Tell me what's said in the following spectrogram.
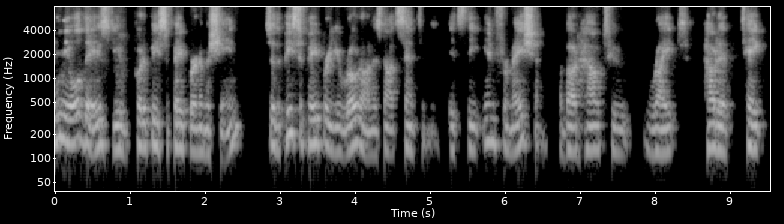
in the old days, you put a piece of paper in a machine So the piece of paper you wrote on is not sent to me. It's the information about how to write, how to take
